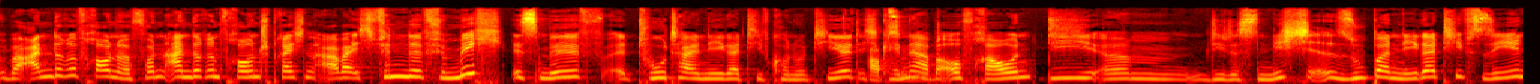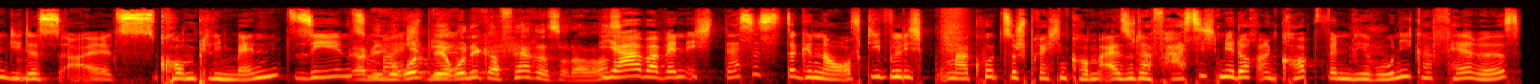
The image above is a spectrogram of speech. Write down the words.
über andere Frauen oder von anderen Frauen sprechen, aber ich finde für mich ist MILF äh, total negativ konnotiert. Ich Absolut. kenne aber auch Frauen, die ähm, die das nicht äh, super negativ sehen, die das als Kompliment sehen Mhm. Ja, wie Veronika Ferris oder was? Ja, aber wenn ich, das ist genau, auf die will ich mal kurz zu sprechen kommen. Also da fasse ich mir doch an den Kopf, wenn Veronika Ferris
